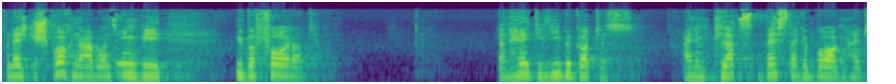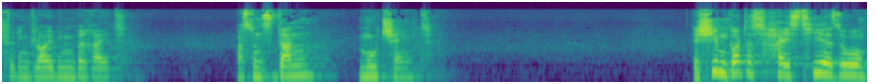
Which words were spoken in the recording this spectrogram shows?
von der ich gesprochen habe, uns irgendwie überfordert, dann hält die Liebe Gottes einen Platz bester Geborgenheit für den Gläubigen bereit, was uns dann Mut schenkt. Der Schirm Gottes heißt hier so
